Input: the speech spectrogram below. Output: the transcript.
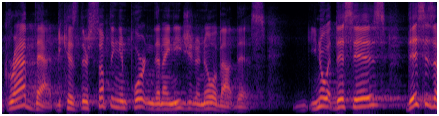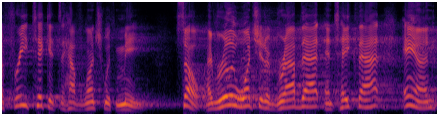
grab that because there's something important that I need you to know about this. You know what this is? This is a free ticket to have lunch with me. So I really want you to grab that and take that. And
